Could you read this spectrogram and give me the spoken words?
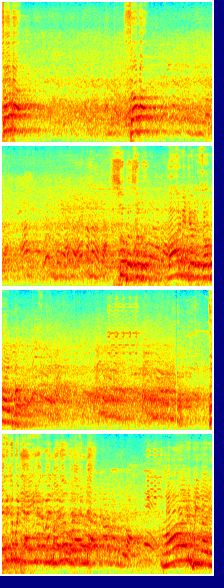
சோபா. சோபா. Super super. மாடு வெட்டி சோபா வாங்கிட்டு போ தெற்குப்பட்டி ஐநூறு கோயில் மாடு ஒரு அண்டா மாடு பிடி மாடு.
